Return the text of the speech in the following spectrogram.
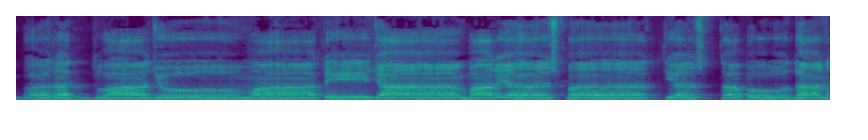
भरद्वाजो महातेजा भार्यस्पत्यस्तपोधन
